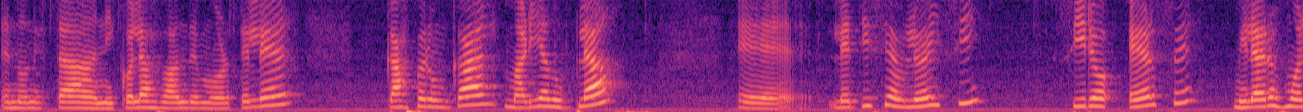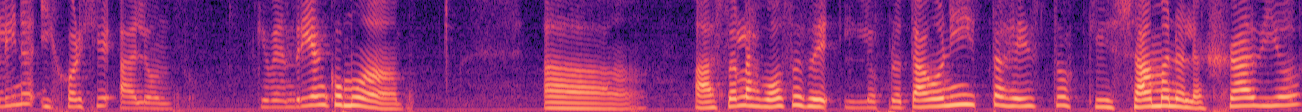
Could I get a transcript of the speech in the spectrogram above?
en donde está Nicolás Van de Mortelé, Casper Uncal, María Duplá, eh, Leticia Bloisi, Ciro Erce, Milagros Molina y Jorge Alonso, que vendrían como a, a, hacer las voces de los protagonistas, estos que llaman a la radio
